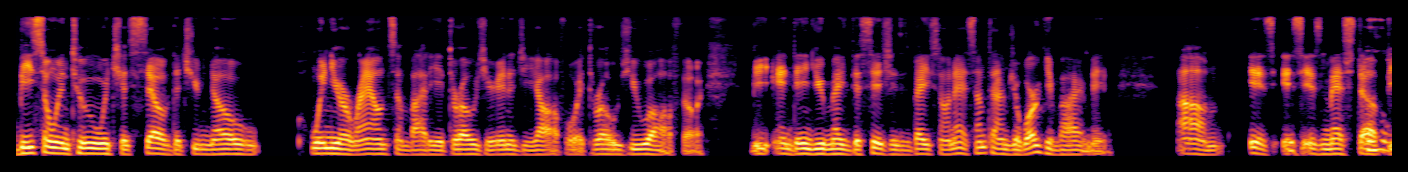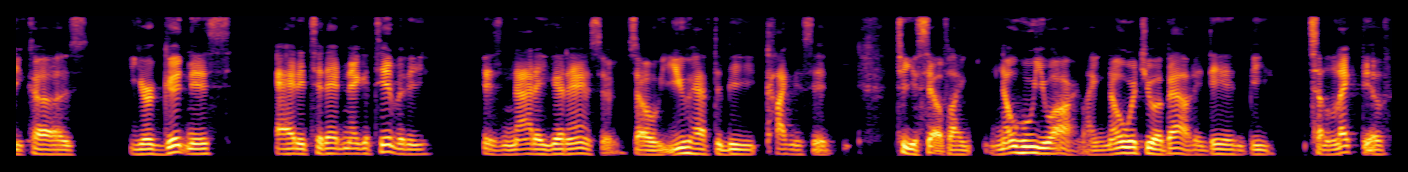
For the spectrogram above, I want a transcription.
be so in tune with yourself that you know when you're around somebody it throws your energy off or it throws you off or and then you make decisions based on that sometimes your work environment um is is is messed up mm-hmm. because your goodness added to that negativity is not a good answer. So you have to be cognizant to yourself, like know who you are, like know what you're about, and then be selective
